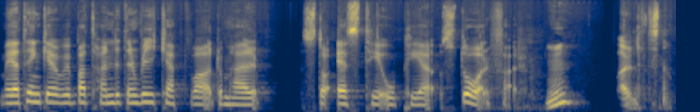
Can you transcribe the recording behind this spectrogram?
Men jag tänker vi bara tar en liten recap vad de här STOP står för. Mm. Bara lite snabbt.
